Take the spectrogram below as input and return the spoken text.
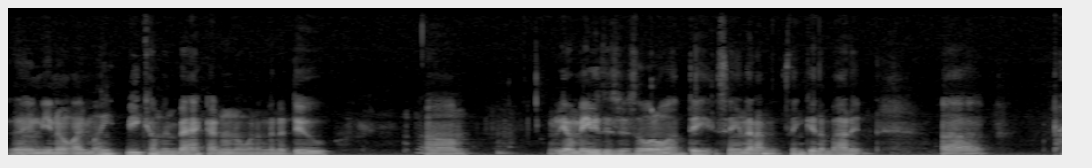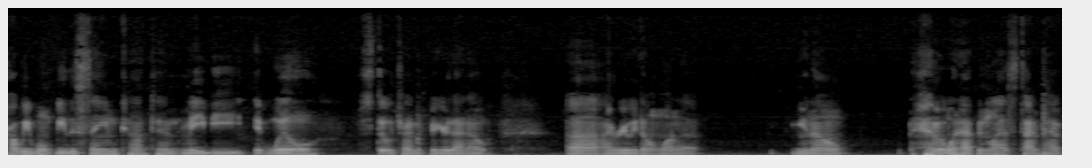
and you know, I might be coming back. I don't know what I'm gonna do. Um, you know, maybe this is a little update saying that I'm thinking about it. Uh, probably won't be the same content. Maybe it will still trying to figure that out. Uh, I really don't want to, you know, have what happened last time, have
